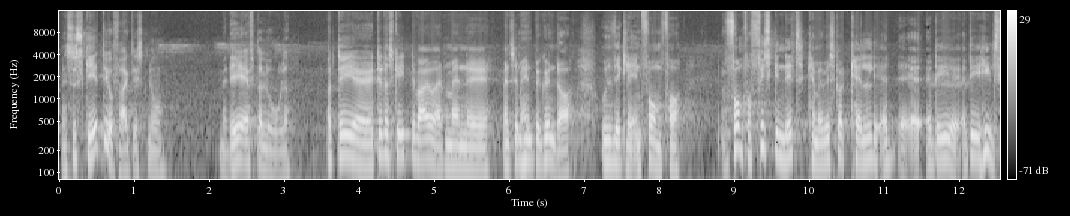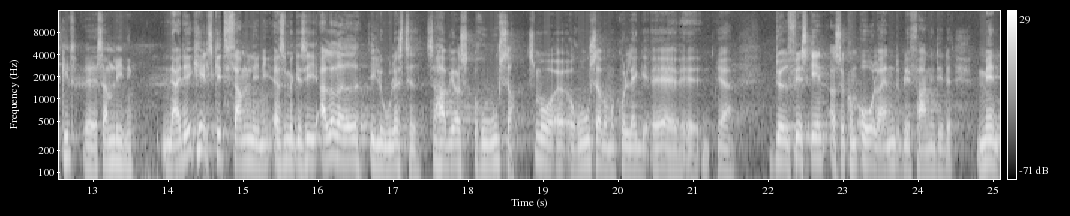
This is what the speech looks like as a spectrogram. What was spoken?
Men så skete det jo faktisk nu. Men det er efter Lola. Og det, øh, det der skete, det var jo, at man, øh, man simpelthen begyndte at udvikle en form for en form for fiskenet, kan man vist godt kalde det. Er, er, det, er det helt skidt øh, sammenligning? Nej, det er ikke helt skidt sammenligning. Altså man kan sige, allerede i Lulas tid, så har vi også ruser, små øh, ruser, hvor man kunne lægge øh, øh, ja, død fisk ind, og så kom ål og andet, der blev fanget i det. Men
